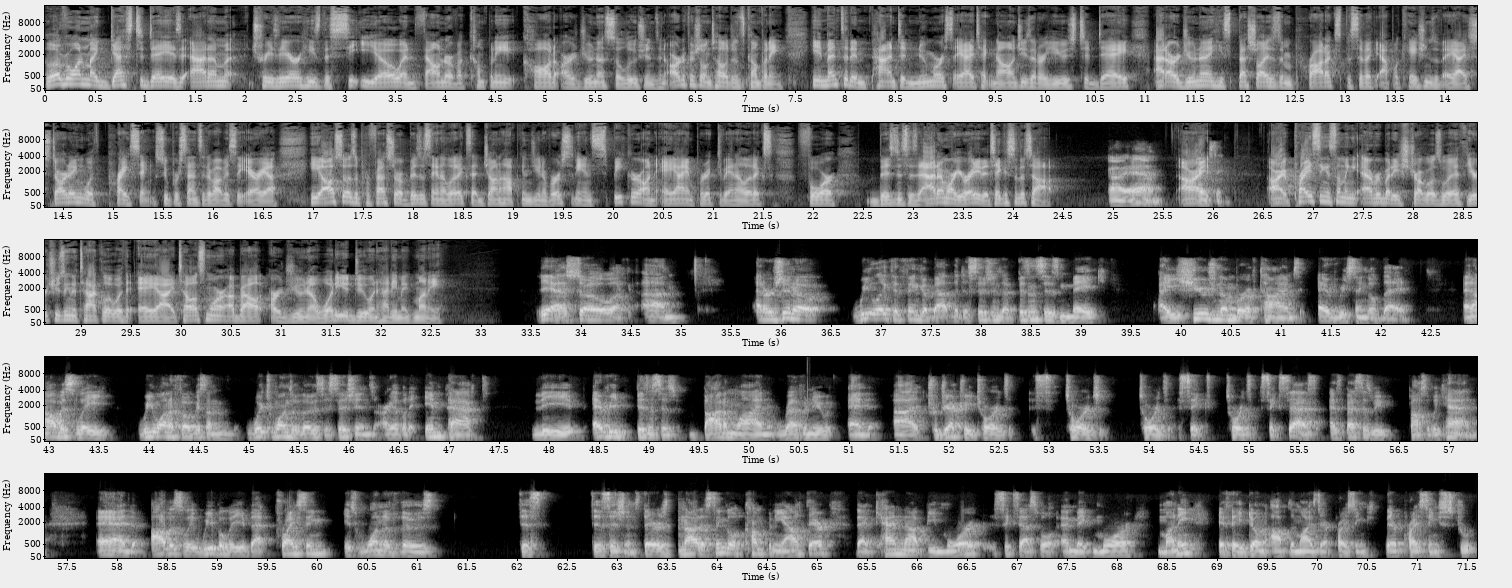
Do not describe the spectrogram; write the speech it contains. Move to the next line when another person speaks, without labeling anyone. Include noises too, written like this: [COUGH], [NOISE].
Hello, everyone. My guest today is Adam Treiser. He's the CEO and founder of a company called Arjuna Solutions, an artificial intelligence company. He invented and patented numerous AI technologies that are used today. At Arjuna, he specializes in product specific applications of AI, starting with pricing, super sensitive, obviously, area. He also is a professor of business analytics at Johns Hopkins University and speaker on AI and predictive analytics for businesses. Adam, are you ready to take us to the top?
I am.
All right. All right, pricing is something everybody struggles with. You're choosing to tackle it with AI. Tell us more about Arjuna. What do you do and how do you make money?
Yeah, so look, um, at Arjuna, we like to think about the decisions that businesses make a huge number of times every single day. And obviously, we want to focus on which ones of those decisions are able to impact the every business's bottom line revenue and uh, trajectory towards towards towards towards success as best as we possibly can. And obviously, we believe that pricing is one of those dis- decisions. There's not a single company out there that cannot be more successful and make more money if they don't optimize their pricing their pricing str-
